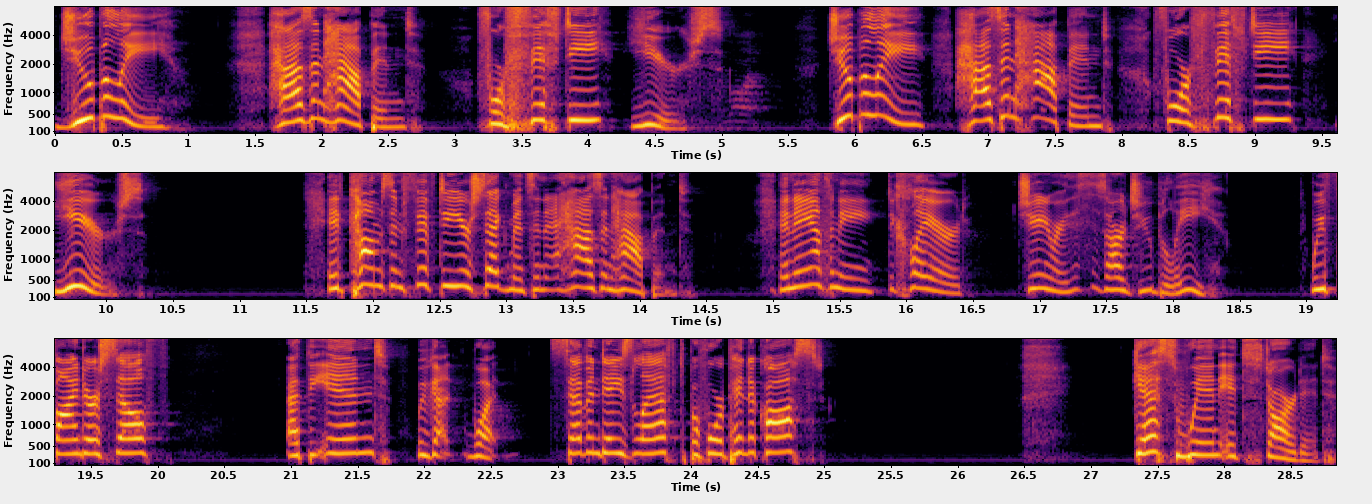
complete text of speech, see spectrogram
Jubilee hasn't happened for 50 years. Jubilee hasn't happened for 50 years. It comes in 50 year segments and it hasn't happened. And Anthony declared, January, this is our Jubilee. We find ourselves at the end. We've got what, seven days left before Pentecost? Guess when it started?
